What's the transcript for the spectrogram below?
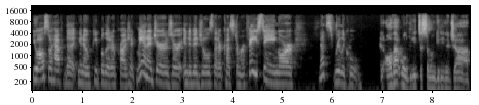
You also have the you know people that are project managers or individuals that are customer facing or that's really cool. And all that will lead to someone getting a job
